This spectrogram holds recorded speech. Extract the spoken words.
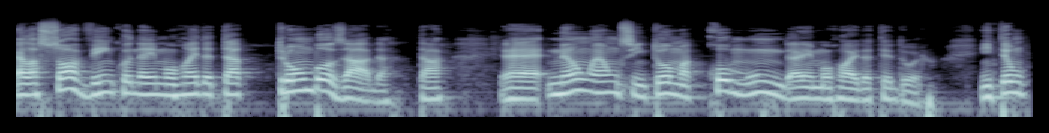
ela só vem quando a hemorroida está trombosada, tá? É, não é um sintoma comum da hemorroida ter dor. Então,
